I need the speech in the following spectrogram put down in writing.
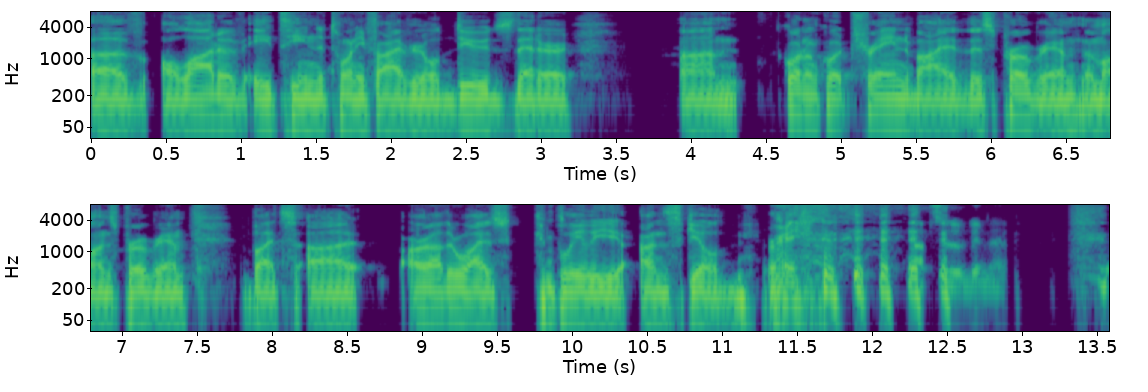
of a lot of 18 to 25 year old dudes that are, um, quote unquote, trained by this program, the Iman's program, but, uh, are otherwise completely unskilled, right? Absolutely not.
